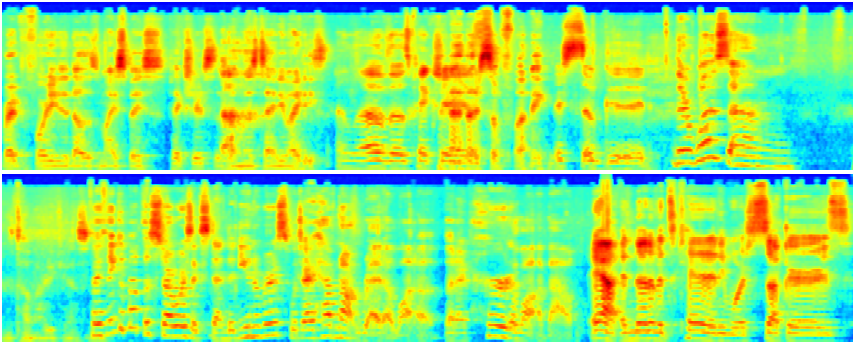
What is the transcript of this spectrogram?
right before he did all those MySpace pictures of him as tidy whities. I love those pictures. They're so funny. They're so good. There was um The Tom Hardy cast. if I think about the Star Wars extended universe, which I have not read a lot of, but I've heard a lot about. Yeah, and none of it's canon anymore, suckers.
